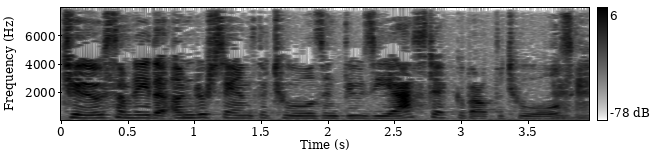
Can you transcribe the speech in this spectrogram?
Two, somebody that understands the tools, enthusiastic about the tools. Mm-hmm.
